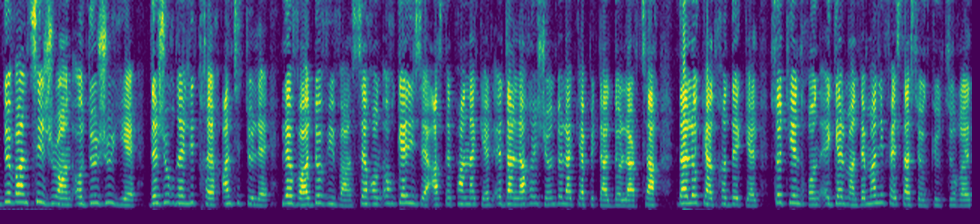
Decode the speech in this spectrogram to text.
Du 26 juin au 2 juillet, des journées littéraires intitulées Les voix de vivants seront organisées à Stepanakert et dans la région de la capitale de l'Artsakh, dans le cadre desquelles se tiendront également des manifestations culturelles.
